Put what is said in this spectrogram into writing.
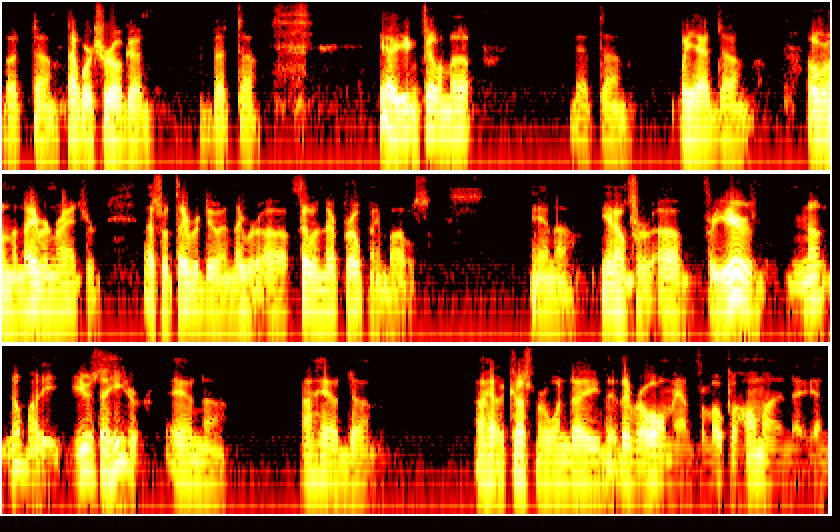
But um, that works real good. But uh, yeah, you can fill them up. That um, we had um, over on the neighboring rancher, that's what they were doing. They were uh, filling their propane bottles. And uh, you know, for uh, for years, no, nobody used a heater. And uh, I had I had a customer one day. They, they were oil men from Oklahoma, and and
